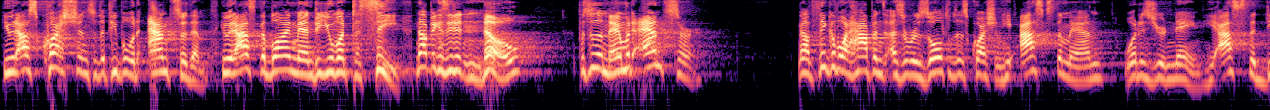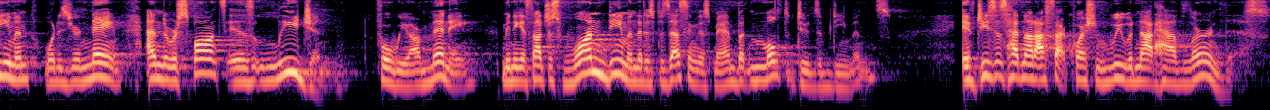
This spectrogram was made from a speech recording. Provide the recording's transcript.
He would ask questions so that people would answer them. He would ask the blind man, Do you want to see? Not because he didn't know, but so the man would answer. Now, think of what happens as a result of this question. He asks the man, What is your name? He asks the demon, What is your name? And the response is, Legion, for we are many meaning it's not just one demon that is possessing this man, but multitudes of demons. If Jesus had not asked that question, we would not have learned this.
